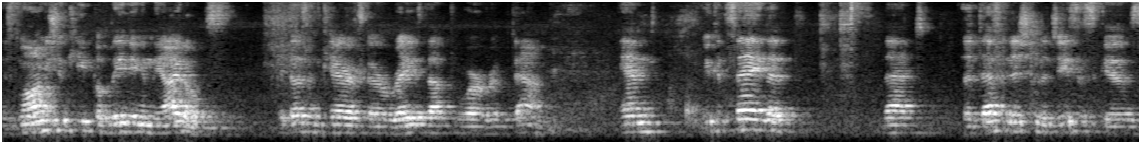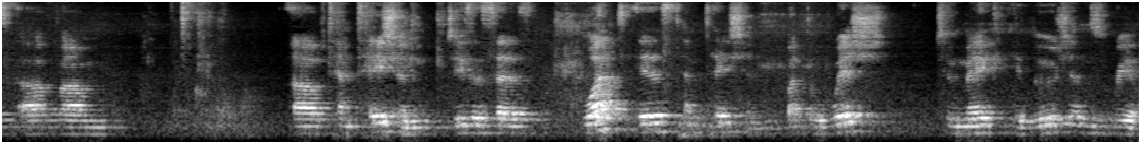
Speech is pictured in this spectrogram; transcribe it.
As long as you keep believing in the idols, it doesn't care if they're raised up or ripped down. And you could say that that the definition that Jesus gives of, um, of temptation, Jesus says, what is temptation but the wish to make illusions real?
